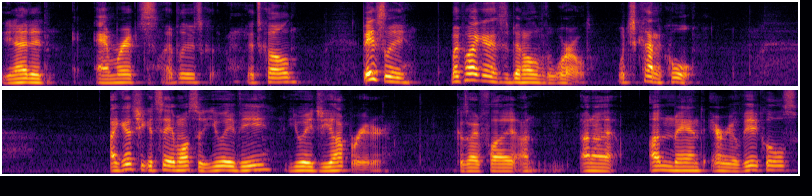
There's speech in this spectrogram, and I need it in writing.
United Emirates, I believe it's, it's called. Basically, my podcast has been all over the world, which is kind of cool. I guess you could say I'm also UAV, UAG operator, because I fly on, on a unmanned aerial vehicles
